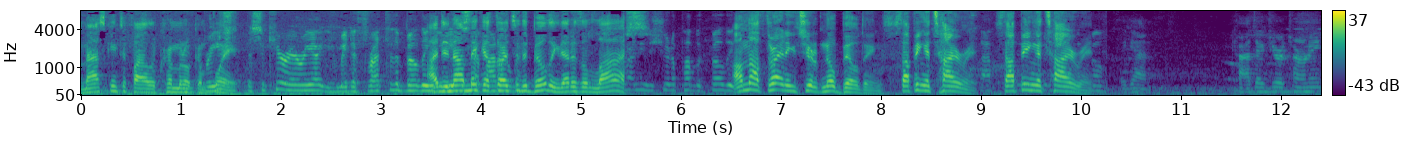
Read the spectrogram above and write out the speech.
I'm asking to file a criminal Breached complaint. the secure area. You've made a threat to the building. I You did not make a threat to the building. That is a lie. Threatening to shoot up public buildings. I'm not threatening to shoot up no buildings. Stop being a tyrant. Stop being a tyrant. Again, contact your attorney.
